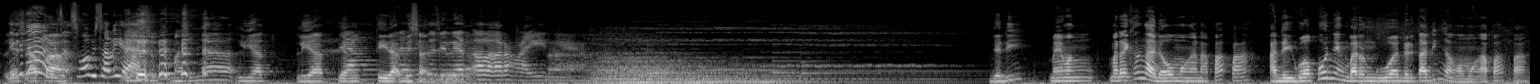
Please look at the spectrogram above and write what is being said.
Ya, Lihat kita apa? bisa- semua bisa lihat. Maksud, maksudnya lihat lihat yang, tidak, bisa, dilihat dilihat. oleh orang lain Nah. ya. Jadi memang mereka nggak ada omongan apa-apa. Adik gua pun yang bareng gua dari tadi nggak ngomong apa-apa.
